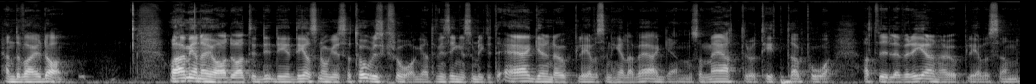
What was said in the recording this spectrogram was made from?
händer varje dag. Och här menar jag då att det, är dels en organisatorisk fråga, att det finns ingen som riktigt äger den där upplevelsen hela vägen, som mäter och tittar på att vi levererar den här upplevelsen.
